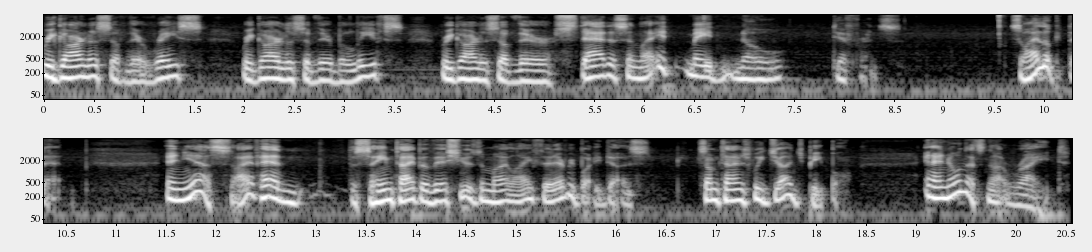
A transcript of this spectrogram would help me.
regardless of their race, regardless of their beliefs, regardless of their status in life. It made no difference. So I look at that. And yes, I've had the same type of issues in my life that everybody does. Sometimes we judge people. And I know that's not right.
